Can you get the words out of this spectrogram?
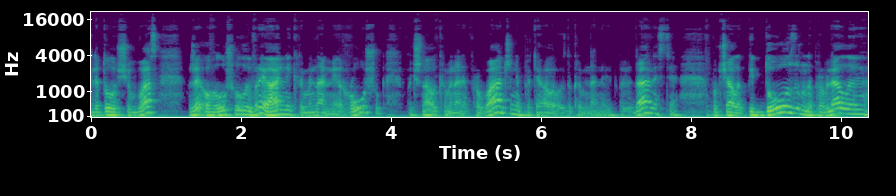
для того, щоб вас вже оголошували в реальний кримінальний розшук, починали кримінальне провадження, притягали вас до кримінальної відповідальності, вручали підозру, направляли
